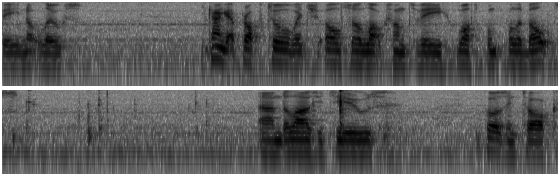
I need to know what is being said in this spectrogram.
the nut loose. You can get a proper tool which also locks onto the water pump pulley bolts and allows you to use opposing torque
